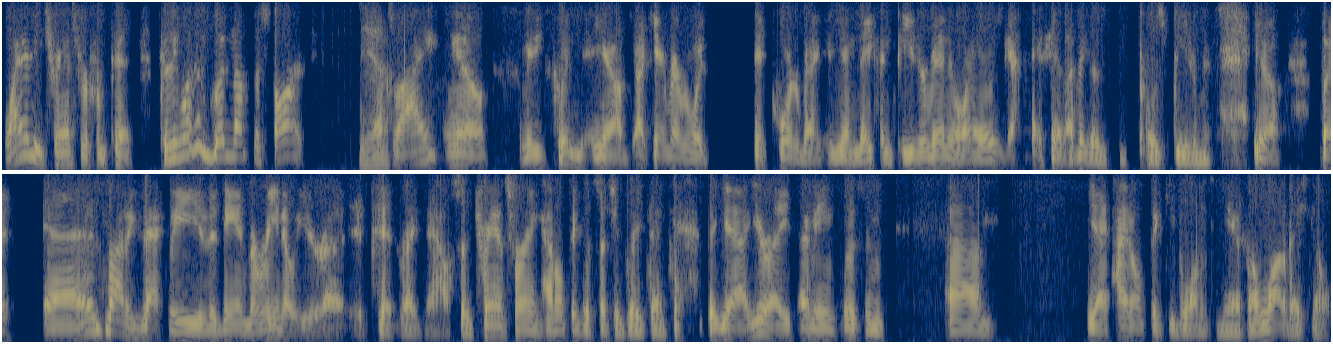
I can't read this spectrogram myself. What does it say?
why did he transfer from Pitt? Because he wasn't good enough to start. Yeah. That's why. You know, I mean, he couldn't. You know, I can't remember what Pitt quarterback. You know, Nathan Peterman or one of those guys. I think it was post Peterman. You know, uh, it's not exactly the Dan Marino era at Pitt right now. So transferring, I don't think was such a great thing. But yeah, you're right. I mean, listen, um, yeah, I don't think he belongs in the NFL. A lot of us don't,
